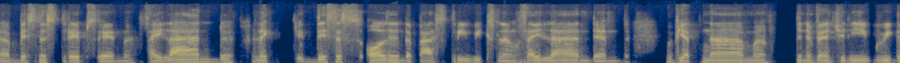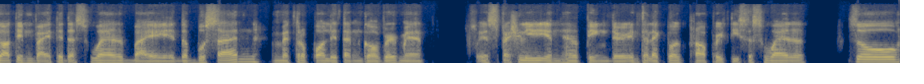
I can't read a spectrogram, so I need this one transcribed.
uh, business trips in Thailand. Like this is all in the past three weeks lang. Thailand and Vietnam. Then eventually we got invited as well by the Busan metropolitan government, especially in helping their intellectual properties as well. So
